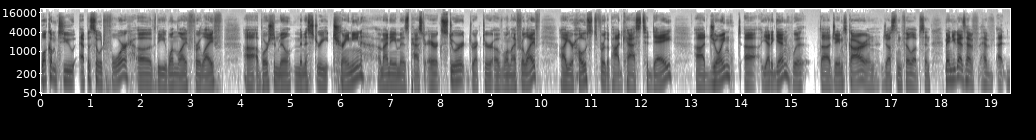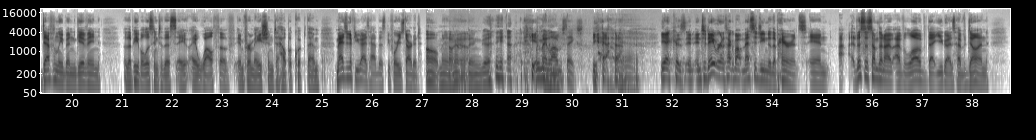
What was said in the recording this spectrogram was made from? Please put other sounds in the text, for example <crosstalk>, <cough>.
Welcome to episode four of the One Life for Life uh, Abortion Mill Ministry Training. Uh, my name is Pastor Eric Stewart, Director of One Life for Life, uh, your host for the podcast today. Uh, joined uh, yet again with uh, James Carr and Justin Phillips. And man, you guys have, have definitely been giving the people listening to this a, a wealth of information to help equip them. Imagine if you guys had this before you started. Oh man, oh, that yeah. would have been good. <laughs> yeah. yeah. <laughs> we made a lot of mistakes. Yeah, yeah, yeah. Because and, and, today we're going to talk about messaging to the parents, and I, this is something I've, I've loved that you guys have done.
